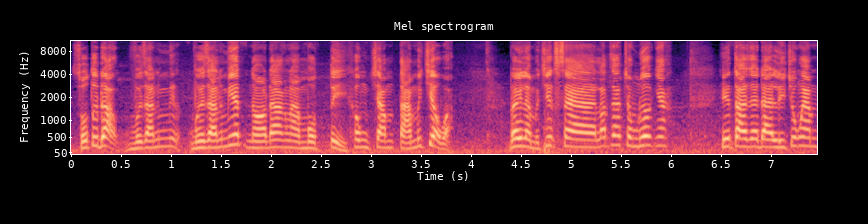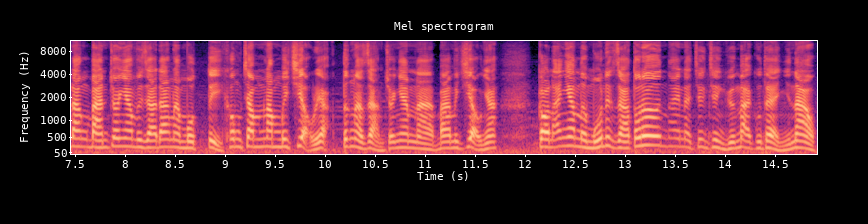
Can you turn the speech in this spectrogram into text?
số tự động với giá với giá niêm yết nó đang là 1 tỷ 080 triệu ạ. Đây là một chiếc xe lắp ráp trong nước nhá. Hiện tại giờ đại lý chúng em đang bán cho anh em với giá đang là 1 tỷ 050 triệu đấy ạ, tức là giảm cho anh em là 30 triệu nhá. Còn anh em là muốn được giá tốt hơn hay là chương trình khuyến mại cụ thể như nào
